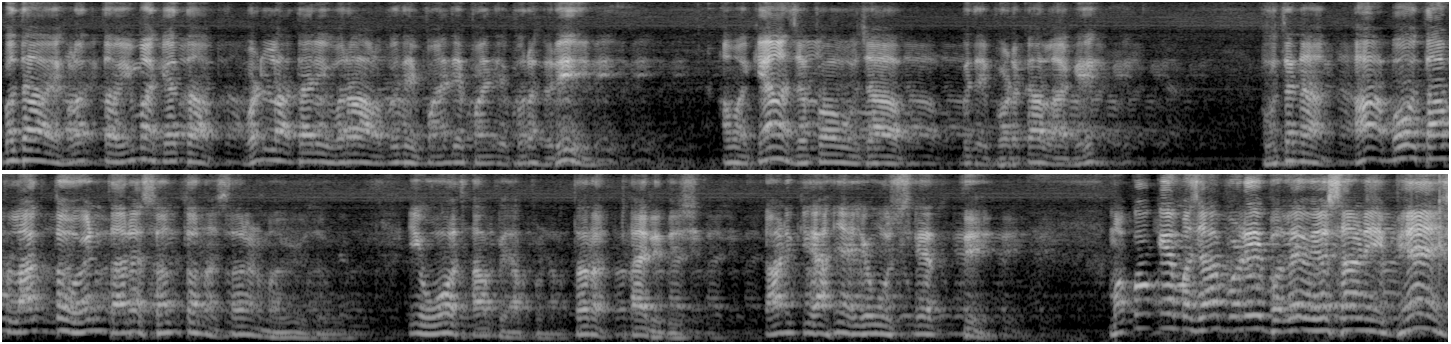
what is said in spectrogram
બધાએ હળકતા હોય. એમાં કહેતા, વડલા તારી વરાળ બધે પાંદે પાંદે પર હરી આમાં ક્યાં જપાવું જાપ બધે ભડકા લાગે. ભૂતના, હા, બહુ તાપ લાગતો હોય ને તારે સંતોના શરણમાં આવી જવું. એ ઓથ આપે આપણને, તરત ઠારી દેશે. કારણ કે અહીંયા એવું છે તે. મકો કે મજા પડી, ભલે વેસાણી, ભેંસ.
